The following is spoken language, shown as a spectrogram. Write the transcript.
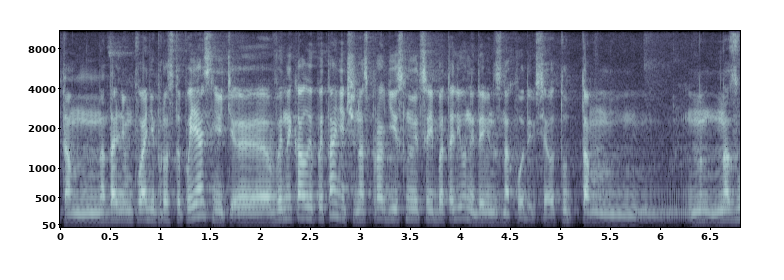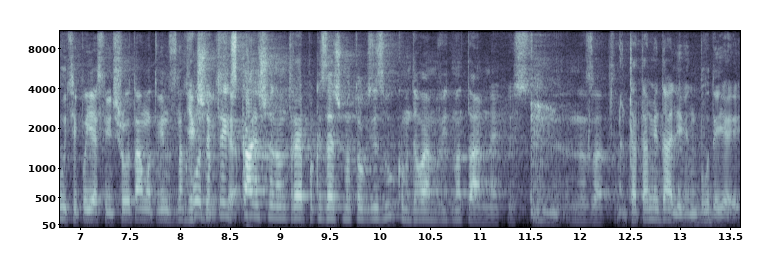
Там на дальньому плані просто пояснюють. Е, Виникали питання, чи насправді існує цей батальйон і де він знаходився. От тут там на звуці пояснюють, що там от він знаходився. Якщо ти скажеш, що нам треба показати шматок зі звуком, давай ми відмотаємо на якось е, назад. Та там і далі він буде, я,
